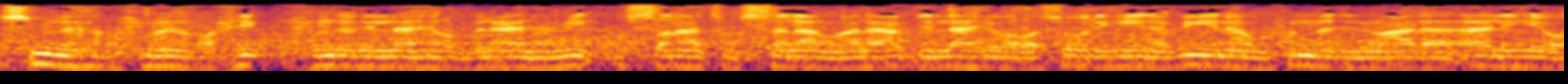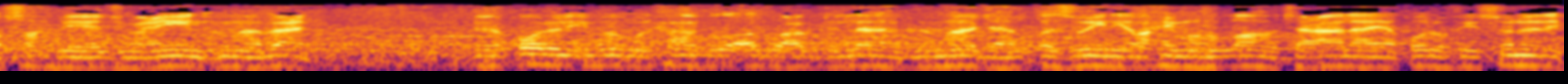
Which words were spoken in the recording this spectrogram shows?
بسم الله الرحمن الرحيم. الحمد لله رب العالمين والصلاة والسلام على عبد الله ورسوله نبينا محمد وعلى آله وصحبه أجمعين. أما بعد فيقول الإمام الحافظ أبو عبد الله بن ماجه القزويني رحمه الله تعالى يقول في سننه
